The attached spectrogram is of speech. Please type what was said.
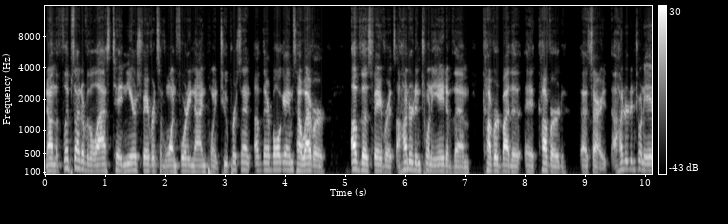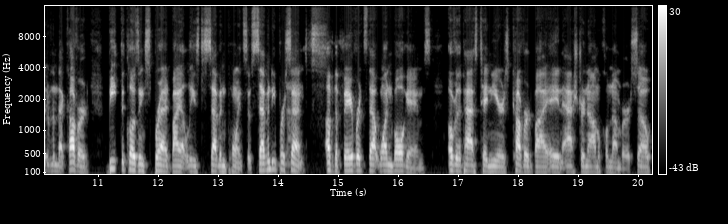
Now on the flip side, over the last 10 years, favorites have won 49.2% of their bowl games. However, of those favorites, 128 of them covered by the uh, covered uh, sorry, 128 of them that covered beat the closing spread by at least seven points. So 70% nice. of the favorites that won bowl games over the past 10 years covered by an astronomical number. So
